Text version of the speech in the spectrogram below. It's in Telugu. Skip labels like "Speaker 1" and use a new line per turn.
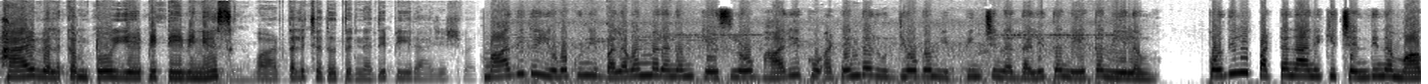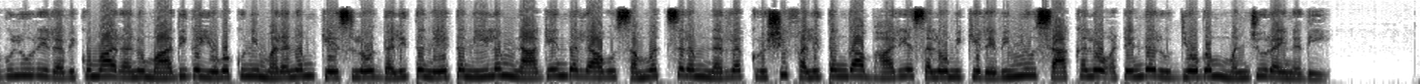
Hi welcome to AP TV news వార్తలు చదువుతున్నది పి రాజేశ్వరి.
మాదిగ యువకుని బలవన్మరణం కేసులో భార్యకు అటెండర్ ఉద్యోగం ఇప్పించిన దళిత నేత నీలం. పొదిలి పట్టణానికి చెందిన మాగులూరి రవికుమార్ అను మాదిగ యువకుని మరణం కేసులో దళిత నేత నీలం నాగేందర్రావు సంవత్సరం నర్ర కృషి ఫలితంగా భార్య సలోమికి రెవెన్యూ శాఖలో అటెండర్ ఉద్యోగం మంజూరైనది.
